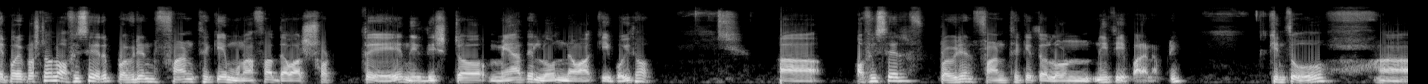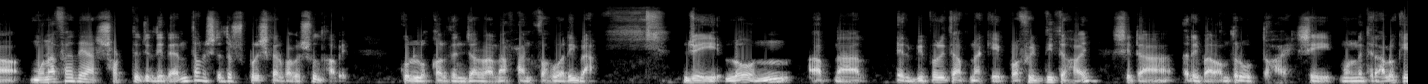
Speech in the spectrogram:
এরপরে প্রশ্ন হলো, অফিসের প্রভিডেন্ট ফান্ড থেকে মুনাফা দেওয়ার শর্তে নির্দিষ্ট মেয়াদে লোন নেওয়া কি বৈধ? অফিসের প্রভিডেন্ট ফান্ড থেকে তো লোন নিতেই পারেন আপনি। কিন্তু মুনাফা দেওয়ার শর্তে যদি দেন, তাহলে সেটা তো পরিষ্কারভাবে সুদ হবে। কুল্লু যারা নাফান ফাহুয়া রিবা। যেই লোন আপনার এর বিপরীতে আপনাকে প্রফিট দিতে হয়, সেটা রেবার অন্তর্ভুক্ত হয় সেই মূলনীতির আলোকে।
